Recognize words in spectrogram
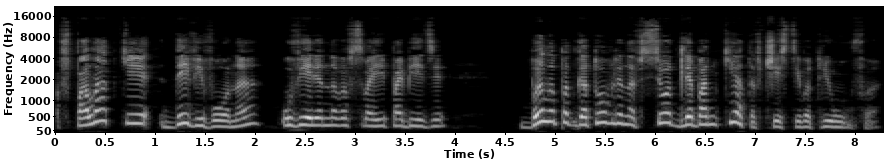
В палатке де Вивона, уверенного в своей победе, было подготовлено все для банкета в честь его триумфа.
